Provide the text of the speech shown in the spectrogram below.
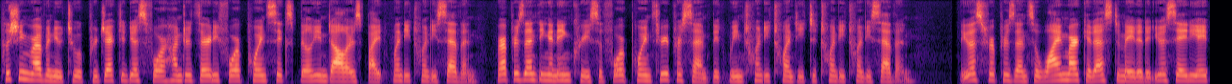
pushing revenue to a projected US $434.6 billion by 2027, representing an increase of 4.3% between 2020 to 2027. The US represents a wine market estimated at US $88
